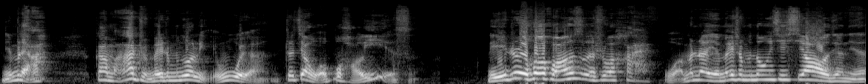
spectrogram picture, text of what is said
你们俩干嘛准备这么多礼物呀？这叫我不好意思。”李治和黄四说：“嗨，我们呢也没什么东西孝敬您。”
